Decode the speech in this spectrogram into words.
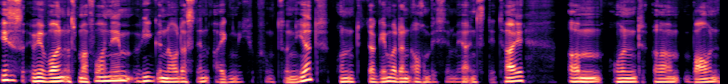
ist, wir wollen uns mal vornehmen, wie genau das denn eigentlich funktioniert. Und da gehen wir dann auch ein bisschen mehr ins Detail ähm, und ähm, bauen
